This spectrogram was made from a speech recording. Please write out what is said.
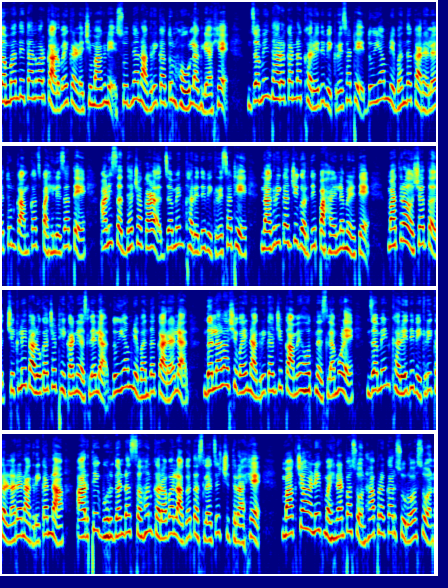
संबंधितांवर कारवाई करण्याची मागणी सुज्ञ नागरिकातून होऊ लागली आहे. जमीनधारकांना खरेदी विक्रीसाठी दुय्यम निबंध कार्यालयातून कामकाज पाहिले जाते आणि सध्याच्या काळात जमीन खरेदी विक्रीसाठी नागरिकांची गर्दी पाहायला मिळते. मात्र अशातच चिखली तालुक्याच्या ठिकाणी असलेल्या दुय्यम निबंध कार्यालयात दलालाशिवाय नागरिकांची कामे होत नसल्यामुळे जमीन खरेदी विक्री करणाऱ्या नागरिकांना आर्थिक भूर्दंड सहन करावा लागत असल्याचे चित्र आहे. मागच्या अनेक महिन्यांपासून हा प्रकार सुरू असून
